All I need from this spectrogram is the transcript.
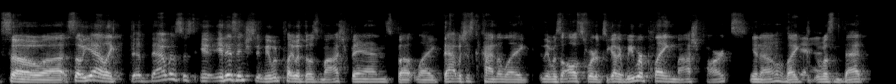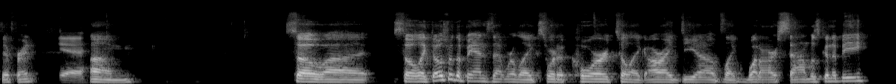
so uh so yeah like th- that was just it, it is interesting. We would play with those mosh bands but like that was just kind of like it was all sort of together. We were playing mosh parts you know like yeah. it wasn't that different. Yeah. Um so uh so like those were the bands that were like sort of core to like our idea of like what our sound was going to be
